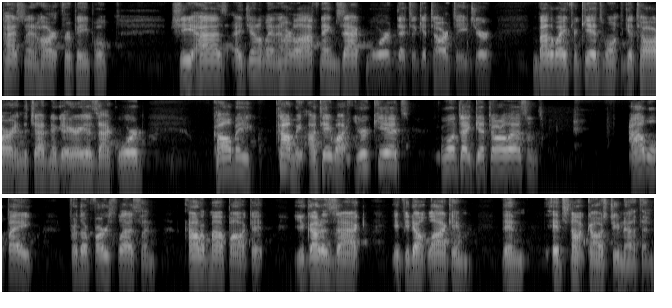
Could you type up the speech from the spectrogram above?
passionate heart for people. She has a gentleman in her life named Zach Ward that's a guitar teacher. By the way, for kids want guitar in the Chattanooga area, Zach Ward, call me. Call me. I'll tell you what, your kids want to take guitar lessons. I will pay for their first lesson out of my pocket. You go to Zach. If you don't like him, then it's not cost you nothing.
